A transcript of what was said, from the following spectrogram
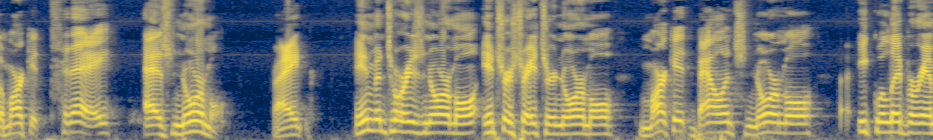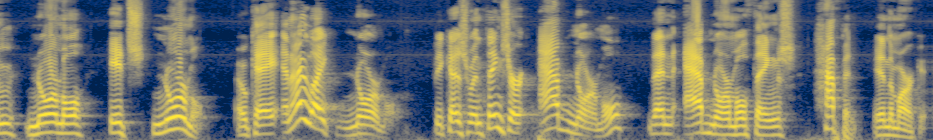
the market today as normal, right? Inventory is normal, interest rates are normal, market balance normal, equilibrium normal. It's normal. Okay. And I like normal because when things are abnormal, then abnormal things happen in the market.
